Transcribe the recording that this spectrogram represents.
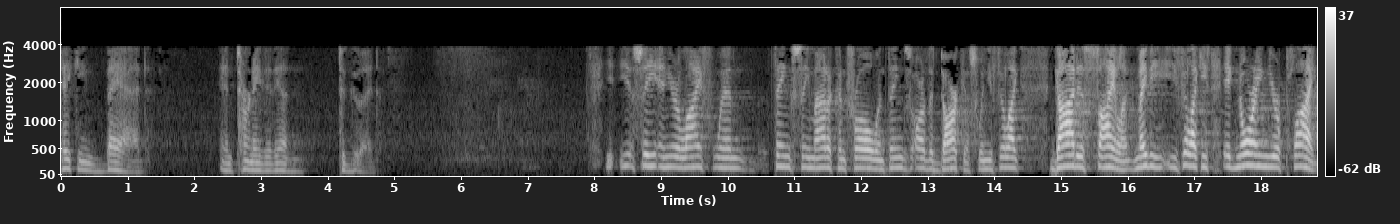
taking bad and turning it into good. You see, in your life, when things seem out of control, when things are the darkest, when you feel like God is silent, maybe you feel like He's ignoring your plight.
